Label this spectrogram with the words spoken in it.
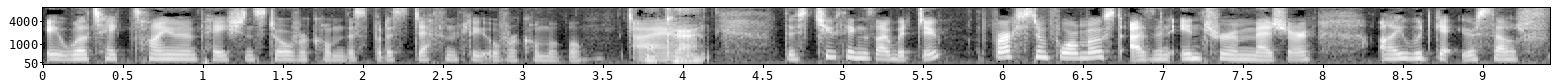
it will take time and patience to overcome this, but it's definitely overcomable. Um, Okay. There's two things I would do. First and foremost, as an interim measure, I would get yourself.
